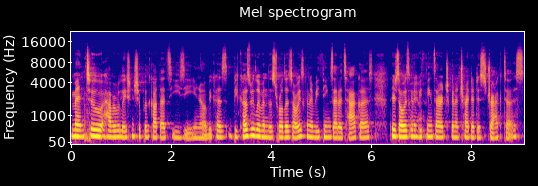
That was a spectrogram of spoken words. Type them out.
meant to have a relationship with god that's easy you know because because we live in this world there's always going to be things that attack us there's always going to yeah. be things that are going to try to distract us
